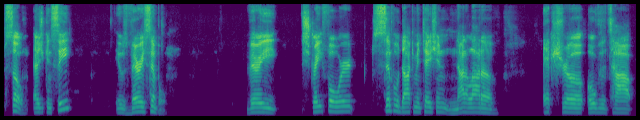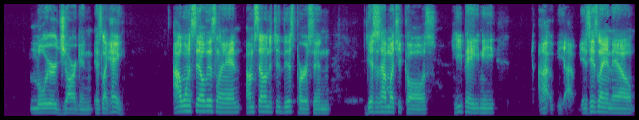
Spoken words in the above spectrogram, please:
so as you can see, it was very simple very straightforward, simple documentation, not a lot of extra over the top lawyer jargon. It's like, hey, I want to sell this land. I'm selling it to this person. This is how much it costs. He paid me. I, it's his land now.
